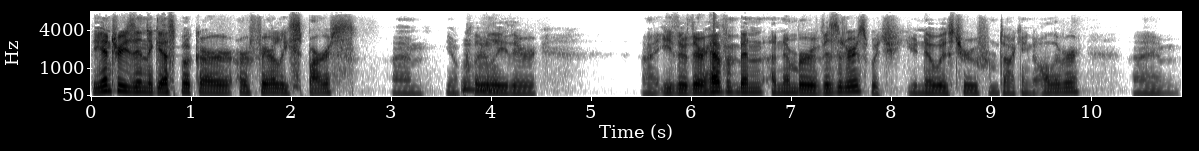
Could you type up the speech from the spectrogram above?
The entries in the guest book are are fairly sparse. Um, you know, Mhm. clearly there uh, either there haven't been a number of visitors, which you know is true from talking to Oliver. Um,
